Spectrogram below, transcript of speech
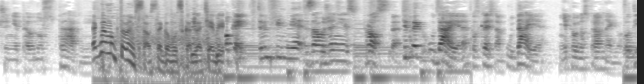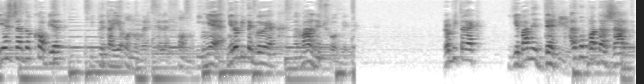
czy niepełnosprawni. Jakbym mógł, to bym wstał z tego wózka dla ciebie. Okej, w tym filmie założenie jest proste. Typek udaje, podkreślam, udaje niepełnosprawnego. Podjeżdża do kobiet pyta je o numer telefonu. I nie, nie robi tego jak normalny człowiek. Robi to jak jebany debil. Albo pada żart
